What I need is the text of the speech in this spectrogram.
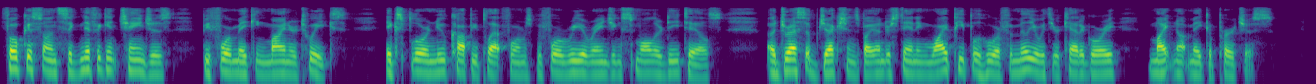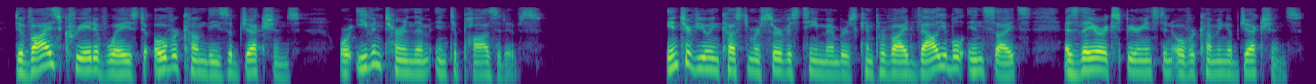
focus on significant changes before making minor tweaks. Explore new copy platforms before rearranging smaller details. Address objections by understanding why people who are familiar with your category might not make a purchase. Devise creative ways to overcome these objections or even turn them into positives. Interviewing customer service team members can provide valuable insights as they are experienced in overcoming objections.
